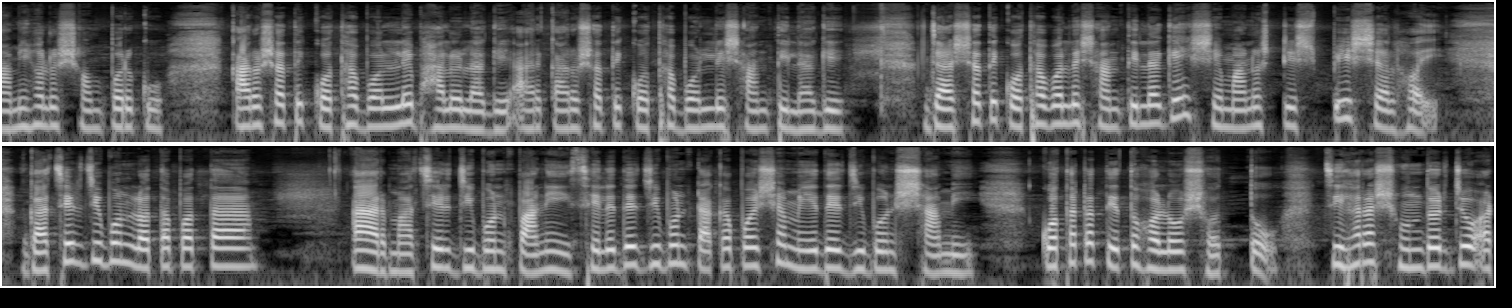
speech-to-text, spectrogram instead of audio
নামই হলো সম্পর্ক। কারও সাথে কথা বললে ভালো লাগে, আর কারও সাথে কথা বললে শান্তি লাগে। যার সাথে কথা বললে শান্তি লাগে, সে মানুষটি স্পেশাল হয়। গাছের জীবন লতাপাতা আর মাছের জীবন পানি, ছেলেদের জীবন টাকা পয়সা, মেয়েদের জীবন স্বামী। কথাটা তেতো হলেও সত্য। চেহারা, সৌন্দর্য আর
